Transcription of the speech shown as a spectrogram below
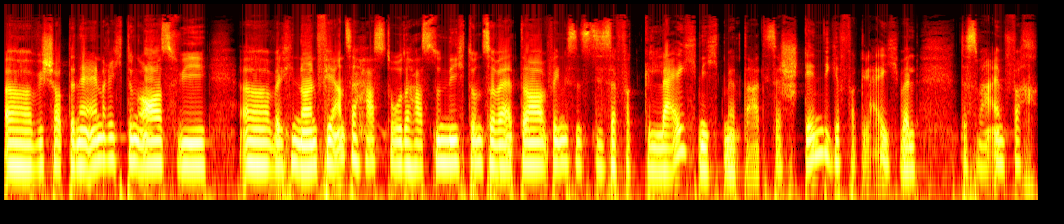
äh, wie schaut deine Einrichtung aus, wie, äh, welchen neuen Fernseher hast du oder hast du nicht und so weiter. Wenigstens dieser Vergleich nicht mehr da, dieser ständige Vergleich, weil das war einfach,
